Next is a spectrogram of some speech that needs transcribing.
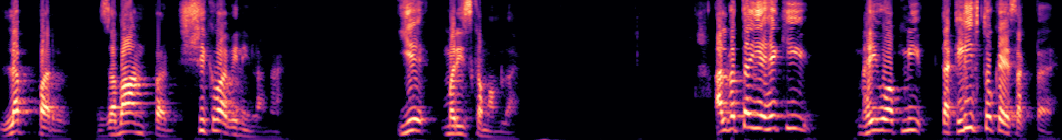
लब पर, जबान पर शिकवा भी नहीं लाना है। ये मरीज़ का मामला है। अलबत्ता यह है कि भाई वो अपनी तकलीफ़ तो कह सकता है।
